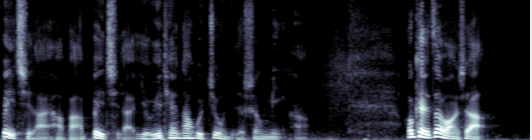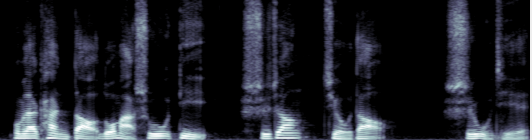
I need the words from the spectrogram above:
背起来哈，把它背起来。有一天它会救你的生命啊。OK，再往下，我们来看到罗马书第十章九到十五节：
